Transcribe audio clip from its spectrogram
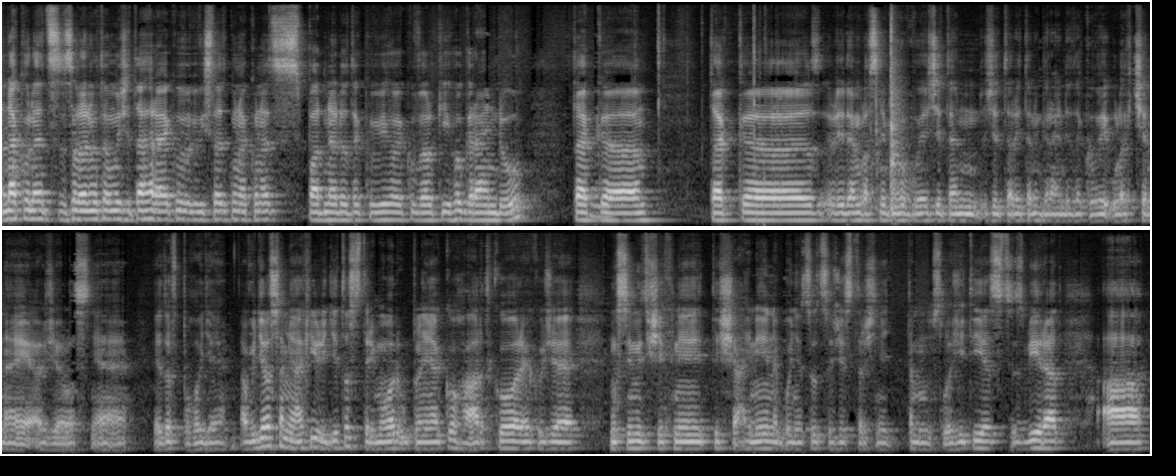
nakonec vzhledem k tomu, že ta hra jako ve výsledku nakonec spadne do takového jako velkého grindu, tak hmm. tak uh, lidem vlastně vyhovuje, že, ten, že tady ten grind je takový ulehčený a že vlastně je to v pohodě. A viděl jsem nějaký lidi to streamovat úplně jako hardcore, jakože musí mít všechny ty shiny nebo něco, což je strašně tam složitý je sbírat a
